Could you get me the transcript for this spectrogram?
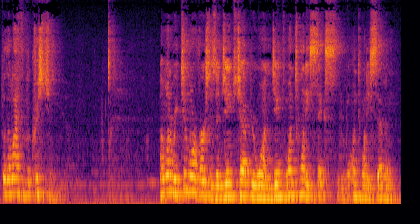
for the life of a Christian. I want to read two more verses in James chapter 1, James 126 and 127.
